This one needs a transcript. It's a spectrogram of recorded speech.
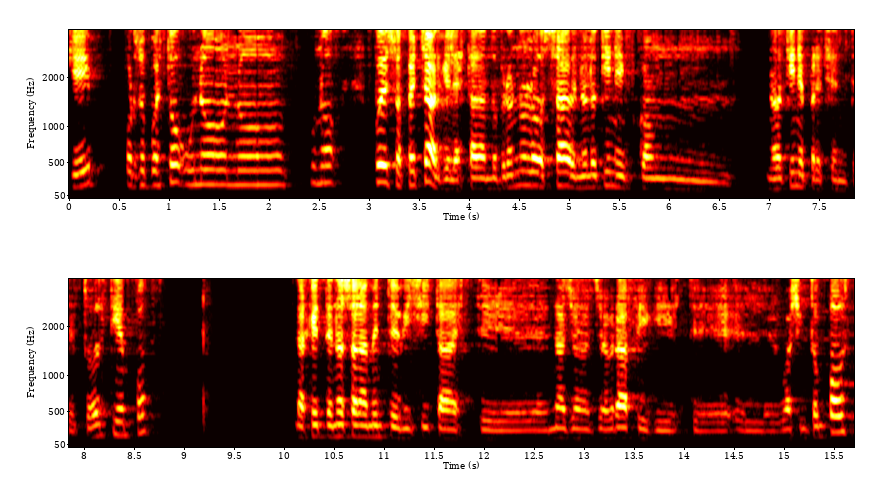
que por supuesto uno no uno puede sospechar que la está dando, pero no lo sabe, no lo tiene con no lo tiene presente todo el tiempo. La gente no solamente visita este, National Geographic y este, el Washington Post,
